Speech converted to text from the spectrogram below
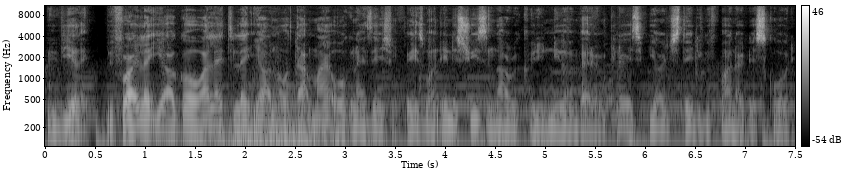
reveal it. Before I let y'all go, I'd like to let y'all know that my organization, Phase One Industries, is now recruiting new and veteran players. If you're interested, you can find our Discord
